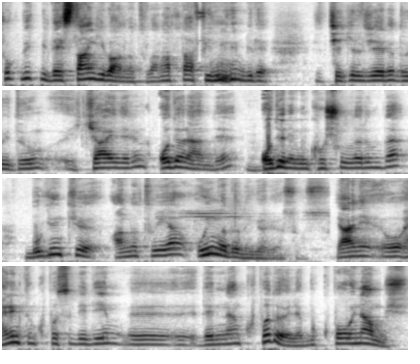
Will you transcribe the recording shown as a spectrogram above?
çok büyük bir destan gibi anlatılan hatta filminin bile çekileceğini duyduğum hikayelerin o dönemde, o dönemin koşullarında bugünkü anlatıya uymadığını görüyorsunuz. Yani o Harrington Kupası dediğim e, denilen kupa da öyle. Bu kupa oynanmış.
